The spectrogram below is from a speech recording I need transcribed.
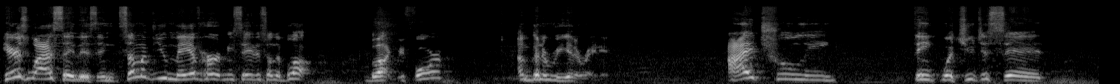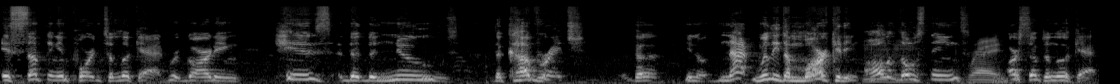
Here's why I say this, and some of you may have heard me say this on the block block before. I'm to reiterate it. I truly think what you just said is something important to look at regarding his the the news, the coverage, the you know, not really the marketing. Mm-hmm. All of mm-hmm. those things right. are something to look at.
